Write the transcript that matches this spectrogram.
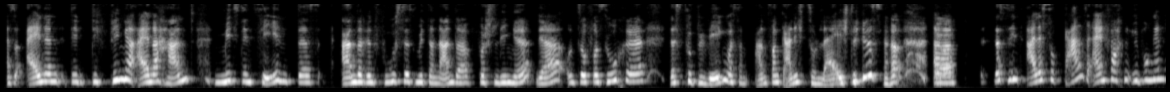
also einen, den, die Finger einer Hand mit den Zehen des anderen Fußes miteinander verschlinge, ja, und so versuche, das zu bewegen, was am Anfang gar nicht so leicht ist. Ja. ja. Ähm, das sind alles so ganz einfache Übungen,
